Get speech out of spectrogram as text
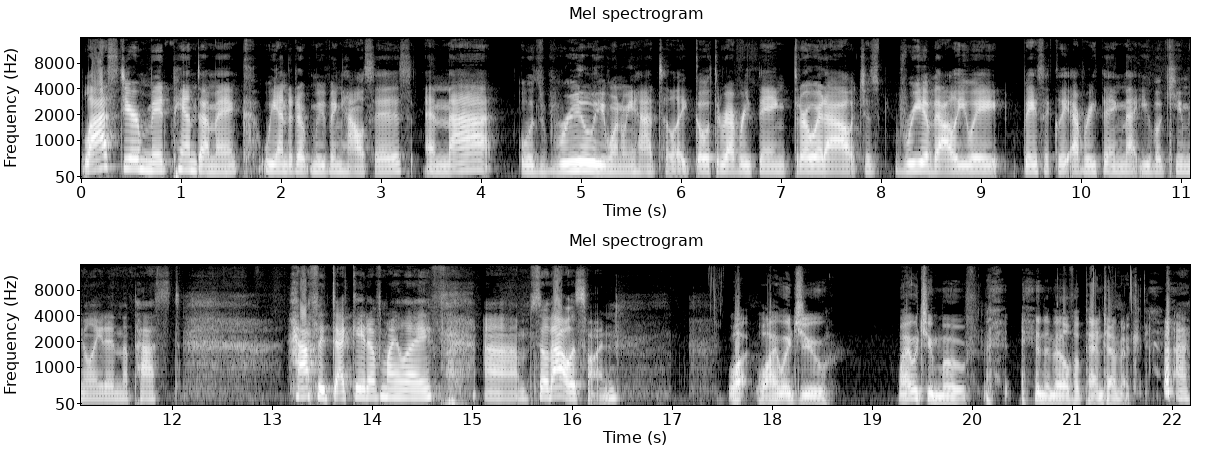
last year, mid pandemic, we ended up moving houses, and that was really when we had to like go through everything, throw it out, just reevaluate basically everything that you've accumulated in the past half a decade of my life. Um, so that was fun. Why, why would you why would you move in the middle of a pandemic? I,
